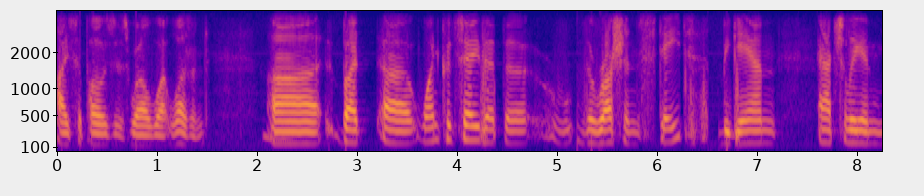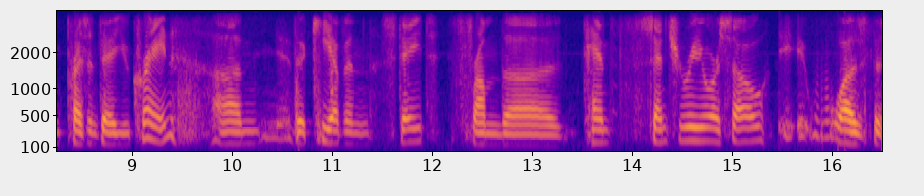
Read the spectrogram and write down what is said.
I suppose as well what wasn't. Mm-hmm. Uh, but uh, one could say that the the Russian state began actually in present day Ukraine. Um, the Kievan state from the 10th century or so it was the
